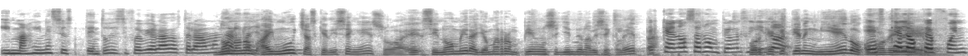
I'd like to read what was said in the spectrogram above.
Imagínese usted, entonces si fue violada, usted la va a No, mandar. no, no, allá? hay muchas que dicen eso. Eh, si no, mira, yo me rompí en un sillín de una bicicleta. Es que no se rompió en el porque sillín, es que no- tienen miedo como Es de... que lo que fue en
